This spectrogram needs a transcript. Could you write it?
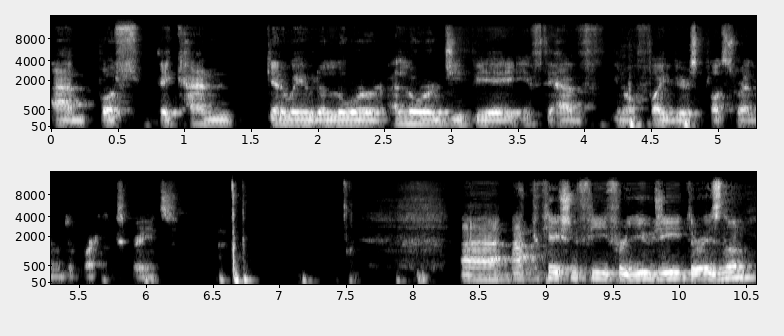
um, but they can get away with a lower a lower GPA if they have you know five years plus relevant work experience. Uh, application fee for UG, there is none.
